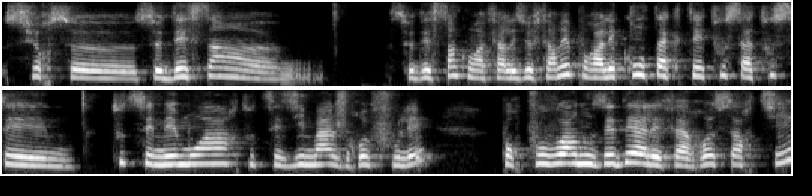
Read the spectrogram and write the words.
sur ce, dessin, euh, ce dessin qu'on va faire les yeux fermés pour aller contacter tout ça, tous ces, toutes ces mémoires, toutes ces images refoulées, pour pouvoir nous aider à les faire ressortir,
